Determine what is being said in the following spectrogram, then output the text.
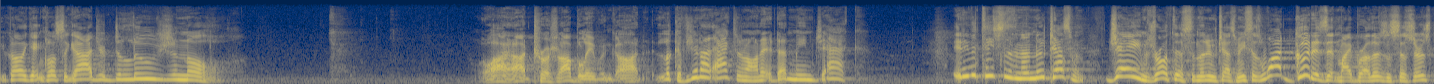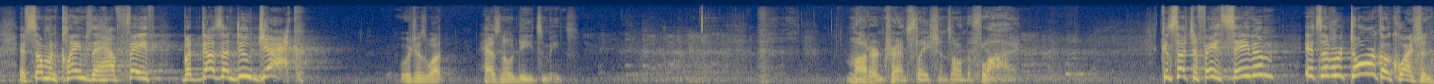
You call it getting close to God, you're delusional. Well, I, I, trust, I believe in God. Look, if you're not acting on it, it doesn't mean jack. It even teaches in the New Testament. James wrote this in the New Testament. He says, What good is it, my brothers and sisters, if someone claims they have faith but doesn't do jack? Which is what has no deeds means. Modern translations on the fly. Can such a faith save him? It's a rhetorical question.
